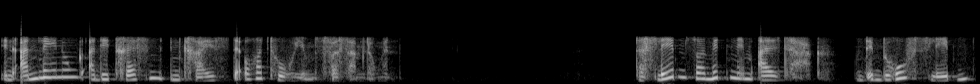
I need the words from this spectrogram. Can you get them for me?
in Anlehnung an die Treffen im Kreis der Oratoriumsversammlungen. Das Leben soll mitten im Alltag und im Berufsleben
